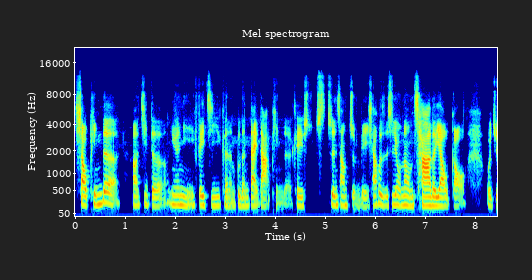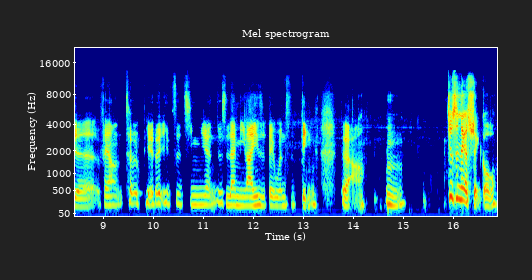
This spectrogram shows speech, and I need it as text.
小瓶的啊、记得，因为你飞机可能不能带大瓶的，可以身上准备一下，或者是用那种擦的药膏。我觉得非常特 别的一次经验，就是在米兰一直被蚊子叮。对啊，嗯，就是那个水沟，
